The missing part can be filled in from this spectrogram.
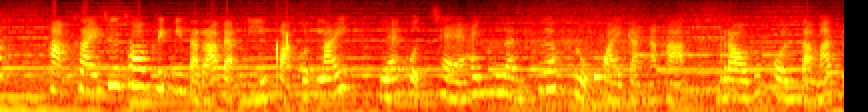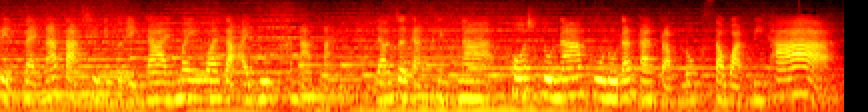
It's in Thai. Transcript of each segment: ากใครชื่นชอบคลิปมีสาระแบบนี้ ฝากกดไลค์และกดแชร์ให้เพื่อนเพื่อปลุกไฟกันนะคะ เราทุกคนสามารถเปลี่ยนแปลงหน้าตาชีวิตตัวเองได้ ไม่ว่าจะอายุขนาดไหน แล้วเจอกันคลิปหน้า โคชลูน่ากูรูด้านการปรับลุกสวัสดีค่ะ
